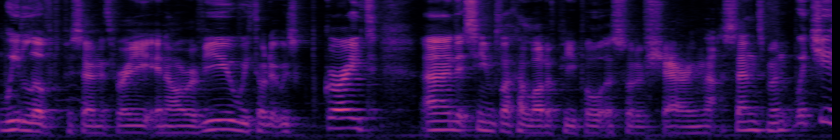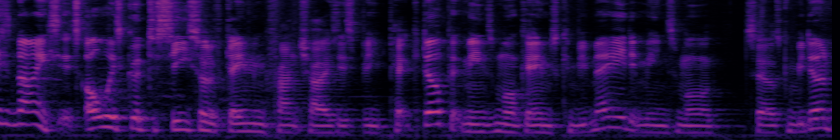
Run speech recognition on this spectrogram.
we loved Persona 3 in our review. We thought it was great, and it seems like a lot of people are sort of sharing that sentiment, which is nice. It's always good to see sort of gaming franchises be picked up. It means more games can be made, it means more sales can be done.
